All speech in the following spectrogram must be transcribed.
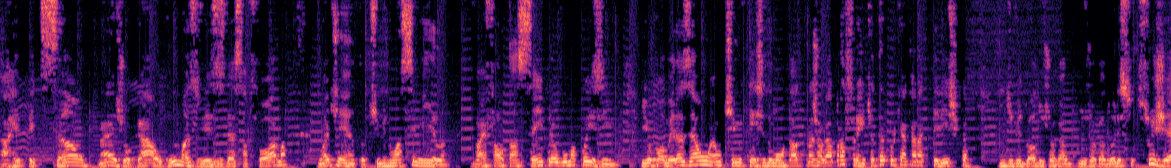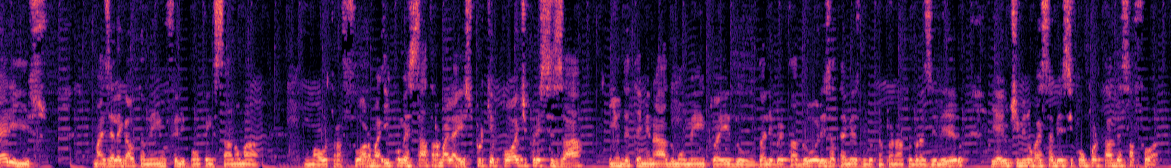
a repetição, né, jogar algumas vezes dessa forma, não adianta, o time não assimila vai faltar sempre alguma coisinha. E o Palmeiras é um, é um time que tem sido montado para jogar para frente, até porque a característica individual dos, jogadores, dos jogadores sugere isso. Mas é legal também o Felipão pensar numa, numa outra forma e começar a trabalhar isso, porque pode precisar em um determinado momento aí do, da Libertadores, até mesmo do Campeonato Brasileiro, e aí o time não vai saber se comportar dessa forma.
